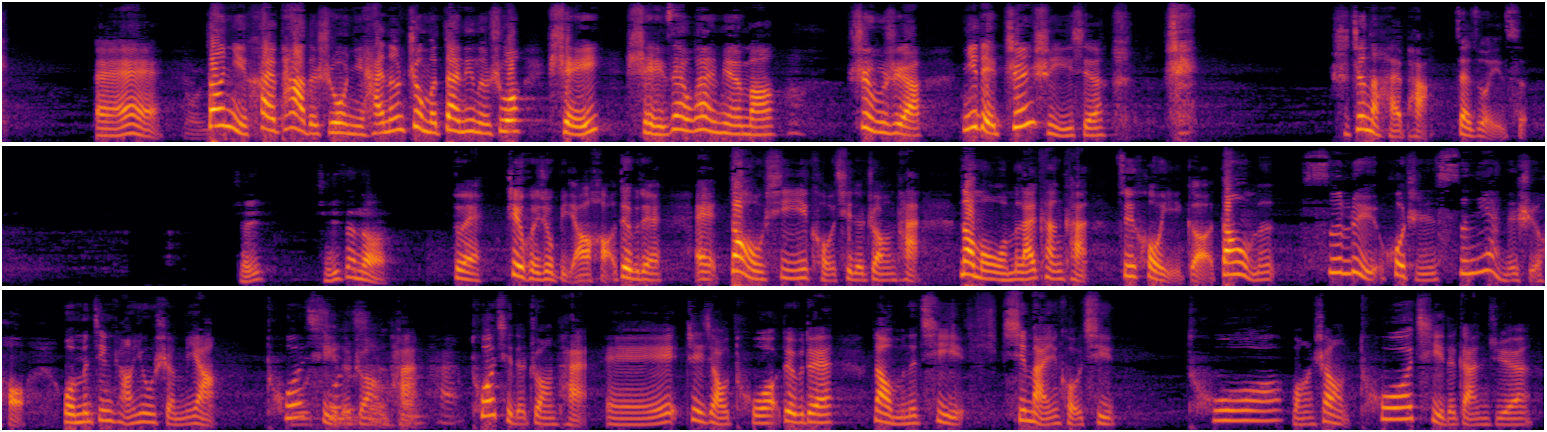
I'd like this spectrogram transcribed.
哎，当你害怕的时候，你还能这么淡定的说谁？谁在外面吗？是不是？你得真实一些，谁？是真的害怕。再做一次。谁？谁在那儿？对，这回就比较好，对不对？哎，倒吸一口气的状态。那么我们来看看最后一个，当我们思虑或者是思念的时候，我们经常用什么样？托起的状态，托起的状态，哎，这叫托，对不对？那我们的气吸满一口气，托往上托起的感觉，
